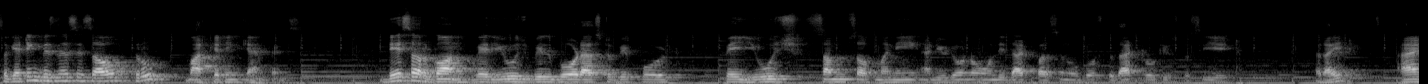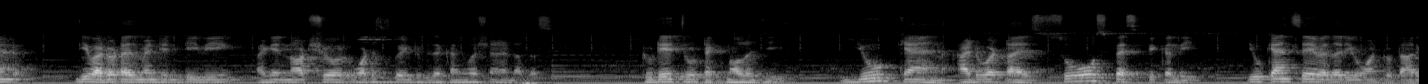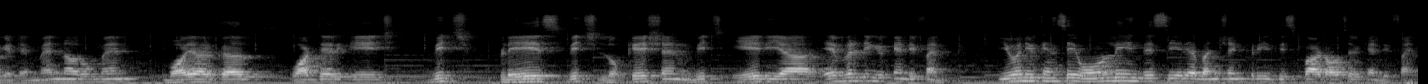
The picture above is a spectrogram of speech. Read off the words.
So getting business is how through marketing campaigns. Days are gone where huge billboard has to be put, pay huge sums of money and you don't know only that person who goes to that route used to see it right and give advertisement in tv again not sure what is going to be the conversion and others today through technology you can advertise so specifically you can say whether you want to target a man or woman boy or girl what their age which place which location which area everything you can define. Even you can say only in this area Banashankari this part also you can define.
